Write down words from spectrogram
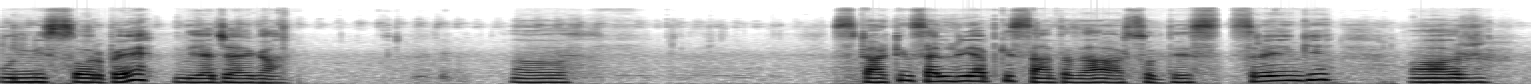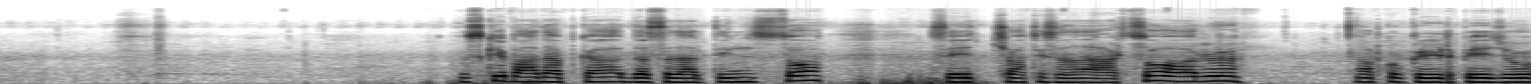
उन्नीस सौ रुपये दिया जाएगा। स्टार्टिंग सैलरी आपकी सात हज़ार आठ सौ दस रहेंगी और उसके बाद आपका दस हज़ार तीन सौ से चौंतीस हज़ार आठ सौ और आपको ग्रेड पे जो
